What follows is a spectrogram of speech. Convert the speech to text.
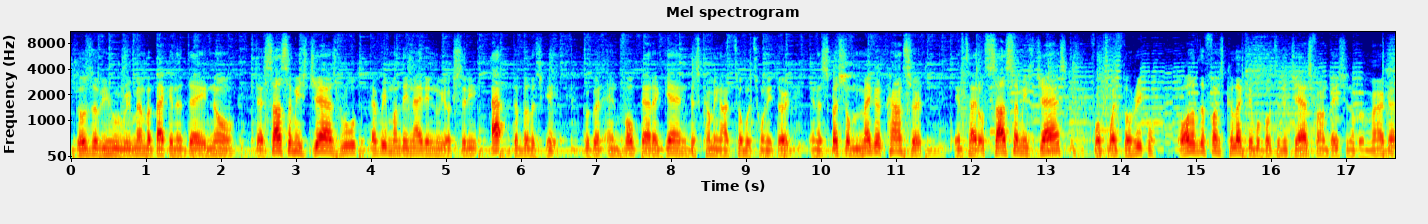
Those of you who remember back in the day know that Salsa Jazz ruled every Monday night in New York City at the Village Gate. We're going to invoke that again this coming October 23rd in a special mega concert entitled Salsa Jazz for Puerto Rico. All of the funds collected will go to the Jazz Foundation of America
